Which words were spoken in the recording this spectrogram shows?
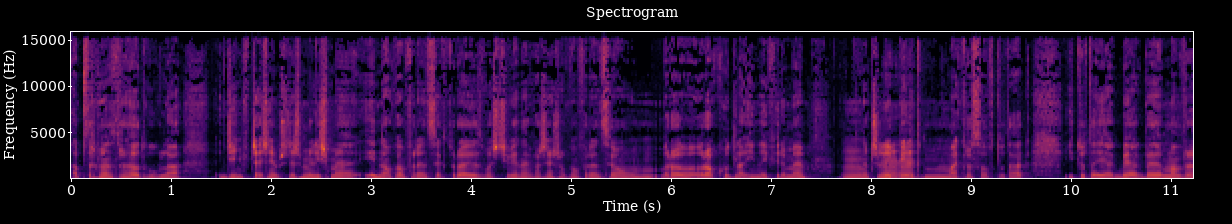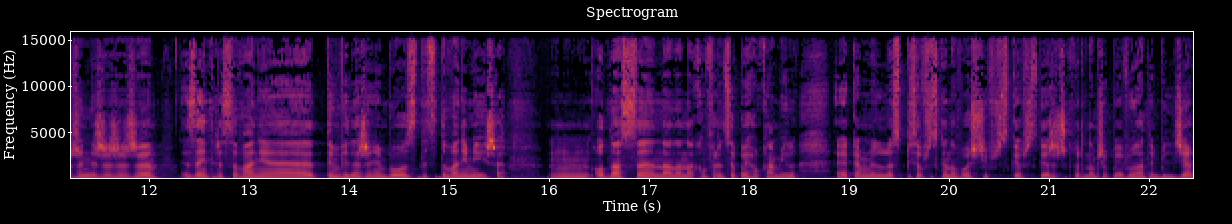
abstrahując trochę od Google'a, dzień wcześniej przecież mieliśmy inną konferencję, która jest właściwie najważniejszą konferencją ro roku dla innej firmy, mm, czyli mhm. Build Microsoftu, tak? I tutaj jakby, jakby mam wrażenie, że, że, że zainteresowanie tym wydarzeniem było zdecydowanie mniejsze. Mm, od nas e, na, na, na konferencję pojechał Kamil. E, Kamil spisał wszystkie nowości, wszystkie, wszystkie rzeczy, które nam się pojawiły na tym buildzie,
